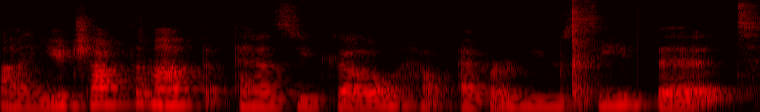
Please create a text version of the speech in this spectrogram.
Uh, you chop them up as you go, however you see fit.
